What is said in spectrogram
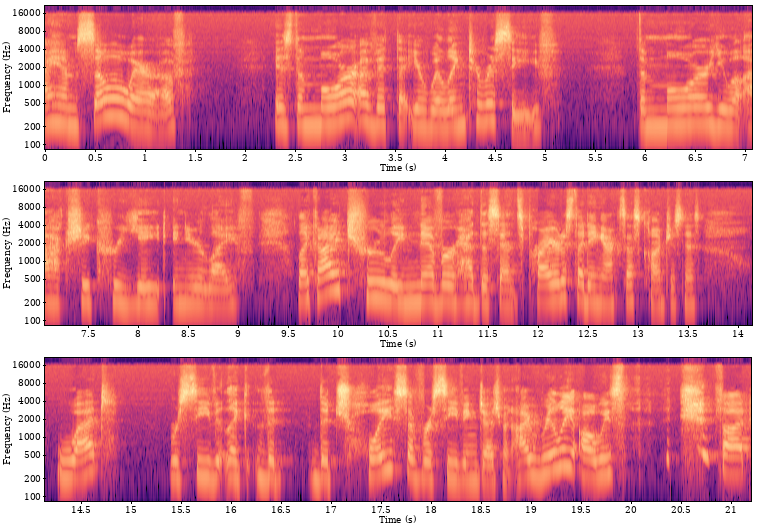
I am so aware of is the more of it that you're willing to receive, the more you will actually create in your life. Like, I truly never had the sense prior to studying access consciousness what receive it, like the the choice of receiving judgment. I really always thought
